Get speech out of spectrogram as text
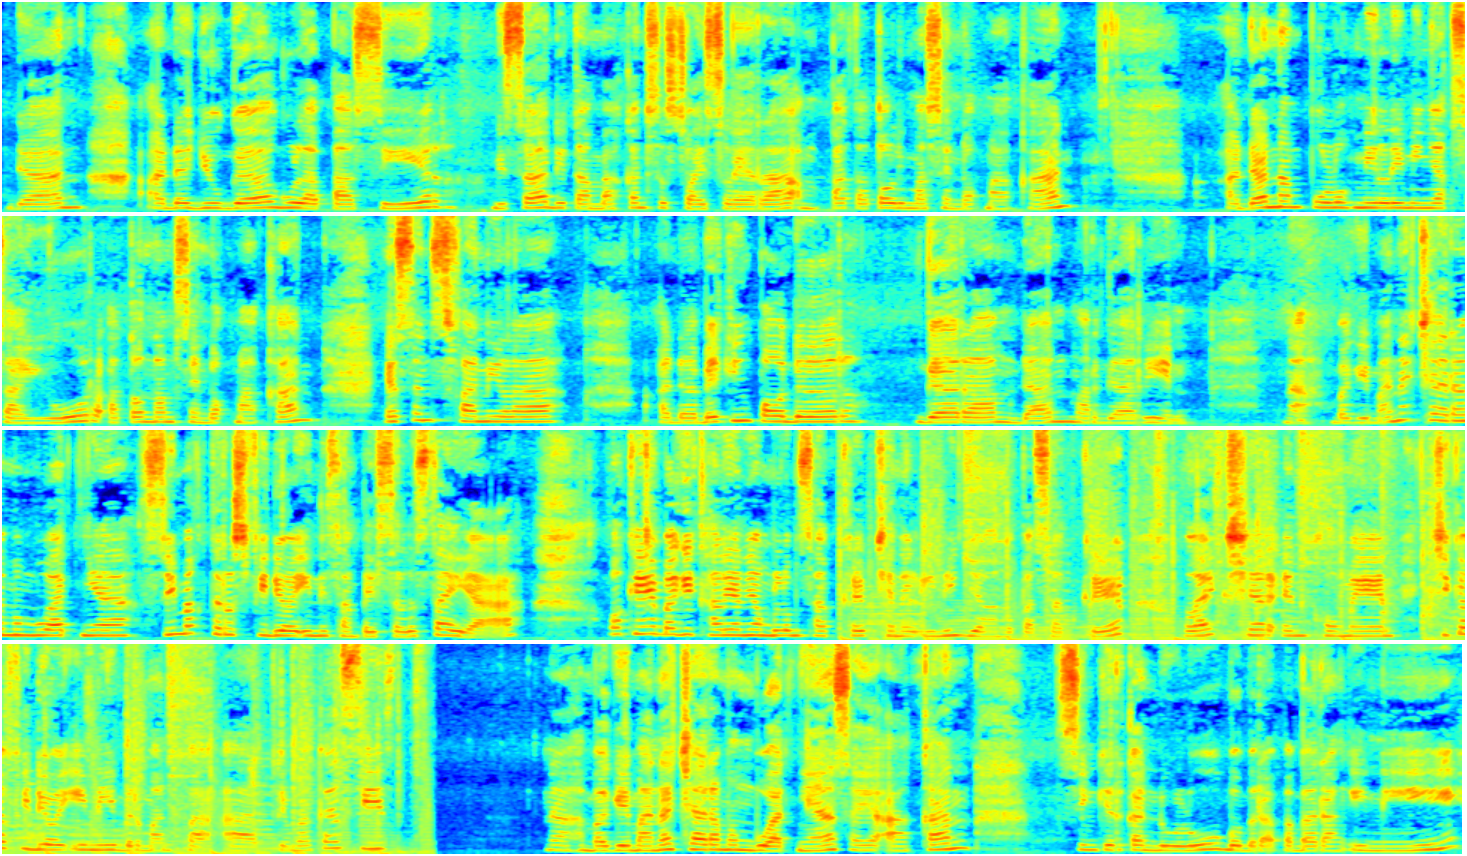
dan ada juga gula pasir bisa ditambahkan sesuai selera 4 atau 5 sendok makan. Ada 60 ml minyak sayur atau 6 sendok makan essence vanilla ada baking powder garam, dan margarin. Nah, bagaimana cara membuatnya? Simak terus video ini sampai selesai ya. Oke, bagi kalian yang belum subscribe channel ini, jangan lupa subscribe, like, share, and comment jika video ini bermanfaat. Terima kasih. Nah, bagaimana cara membuatnya? Saya akan singkirkan dulu beberapa barang ini.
